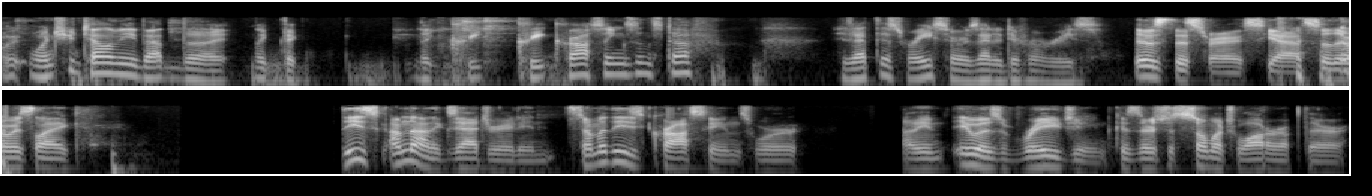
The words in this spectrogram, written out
W- Weren't you telling me about the like the the creek creek crossings and stuff? Is that this race or is that a different race? It was this race. Yeah. So there was like these, I'm not exaggerating. Some of these crossings were, I mean, it was raging because there's just so much water up there.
